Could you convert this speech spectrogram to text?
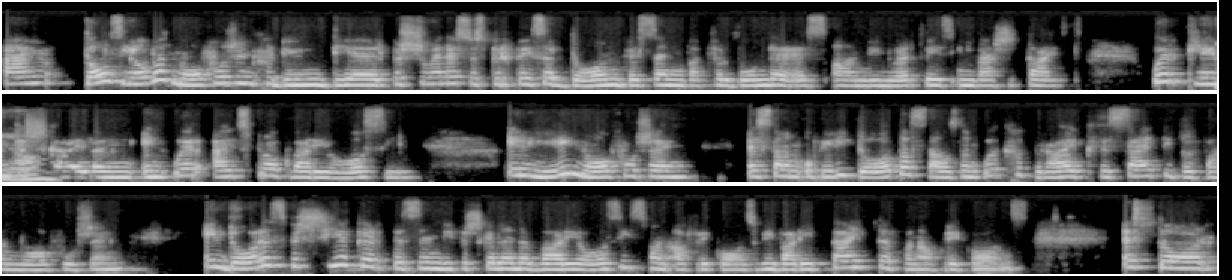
Um daar's heelwat navorsing gedoen deur persone soos professor Daan Wissing wat verbonde is aan die Noordwes Universiteit oor klemverskuiwing ja. en oor uitspraakvariasie. En hierdie navorsing is dan op hierdie datastelsel dan ook gebruik vir sy tipe van navorsing. En daar is verseker tussen die verskillende variasies van Afrikaans of die variëteite van Afrikaans is daar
